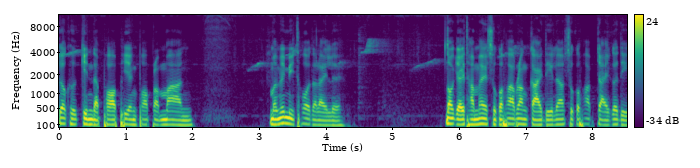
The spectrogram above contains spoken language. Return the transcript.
ก็คือกินแต่พอเพียงพอประมาณ มันไม่มีโทษอะไรเลย นอกจากทำให้สุขภาพร่างกายดีแล้วสุขภาพใจก็ดี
